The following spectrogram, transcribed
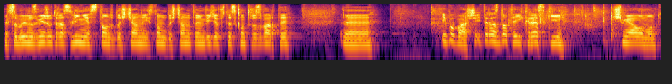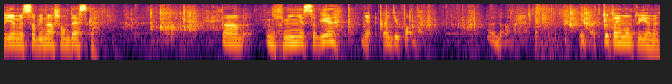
Jak sobie bym zmierzył teraz linię stąd do ściany i stąd do ściany, to bym wiedział, czy to jest kontrozwarty. Yy. I popatrzcie, i teraz do tej kreski śmiało montujemy sobie naszą deskę. Tam niech minie sobie. Nie, będzie pod. Dobra. I tak, tutaj montujemy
